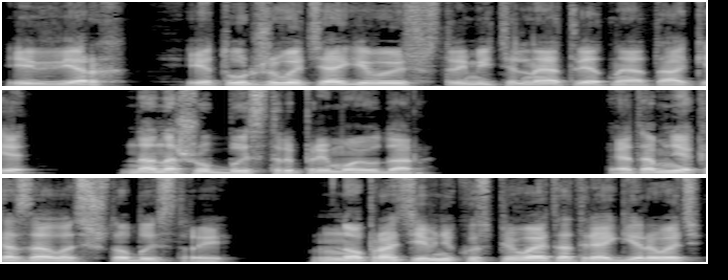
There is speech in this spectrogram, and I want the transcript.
и вверх, и тут же вытягиваюсь в стремительной ответной атаке, наношу быстрый прямой удар. Это мне казалось, что быстрый, но противник успевает отреагировать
